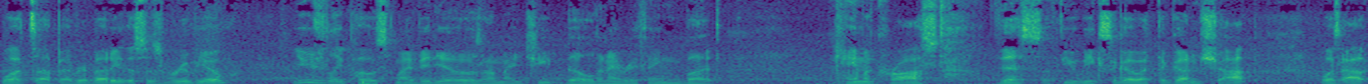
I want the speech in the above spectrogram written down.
What's up everybody? This is Rubio. Usually post my videos on my Jeep build and everything, but came across this a few weeks ago at the gun shop. Was out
